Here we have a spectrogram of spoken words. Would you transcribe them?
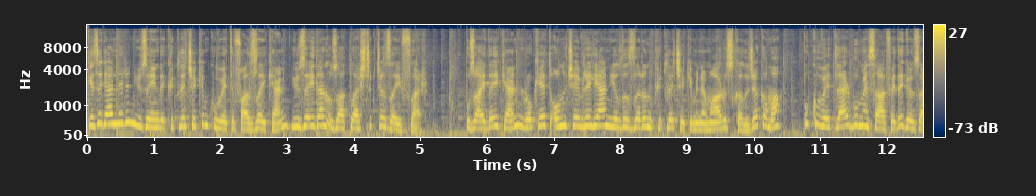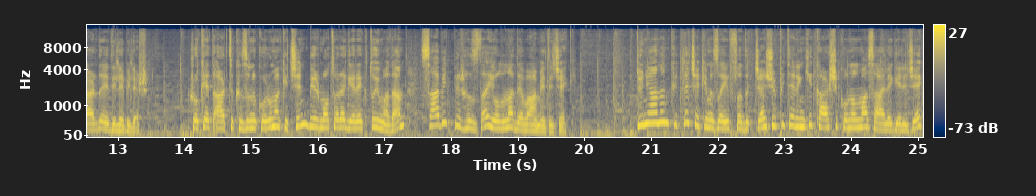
Gezegenlerin yüzeyinde kütle çekim kuvveti fazlayken yüzeyden uzaklaştıkça zayıflar. Uzaydayken roket onu çevreleyen yıldızların kütle çekimine maruz kalacak ama bu kuvvetler bu mesafede göz ardı edilebilir.'' Roket artık hızını korumak için bir motora gerek duymadan sabit bir hızda yoluna devam edecek. Dünyanın kütle çekimi zayıfladıkça Jüpiter'inki karşı konulmaz hale gelecek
